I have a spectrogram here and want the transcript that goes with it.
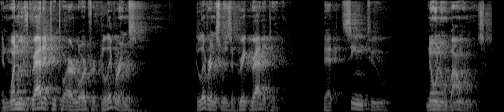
and, and one whose gratitude to our Lord for deliverance, deliverance was of great gratitude that seemed to know no bounds.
